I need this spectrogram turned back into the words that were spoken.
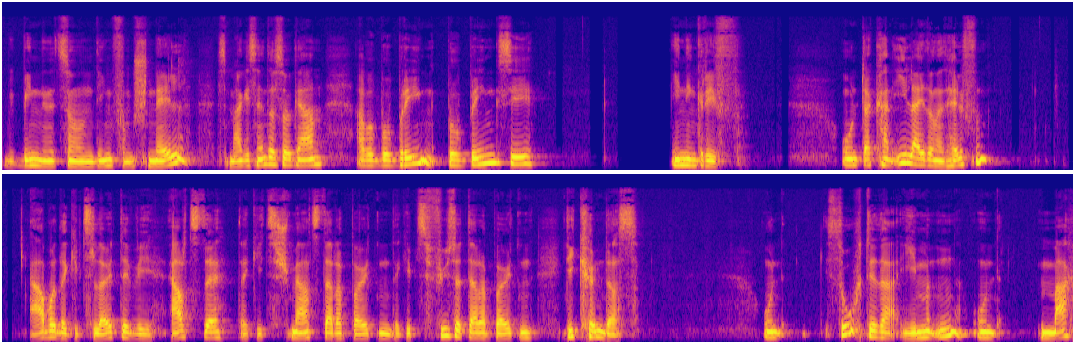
bin nicht so ein Ding vom Schnell, das mag ich nicht so gern, aber wo bring, wo bring sie in den Griff? Und da kann ich leider nicht helfen, aber da gibt's Leute wie Ärzte, da gibt's Schmerztherapeuten, da gibt's Physiotherapeuten, die können das. Und such dir da jemanden und mach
